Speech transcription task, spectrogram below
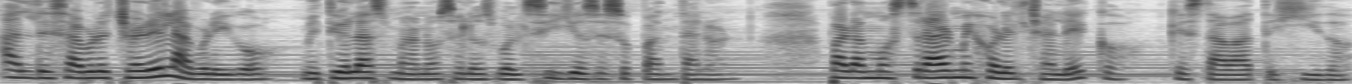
Al desabrochar el abrigo, metió las manos en los bolsillos de su pantalón para mostrar mejor el chaleco que estaba tejido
